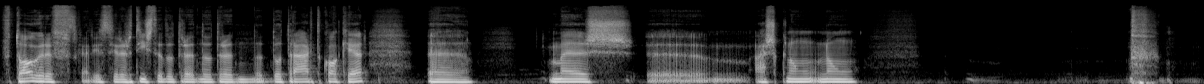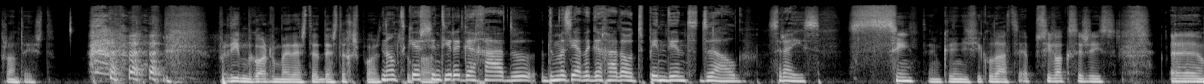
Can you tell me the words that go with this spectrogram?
fotógrafo, se calhar ia ser artista de outra, de outra, de outra arte qualquer. Uh, mas uh, acho que não, não. Pronto, é isto. Perdi-me agora no meio desta, desta resposta. Não te queres sentir agarrado, demasiado agarrado ou dependente de algo? Será isso? Sim, tenho um bocadinho de dificuldade. É possível que seja isso. Um,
